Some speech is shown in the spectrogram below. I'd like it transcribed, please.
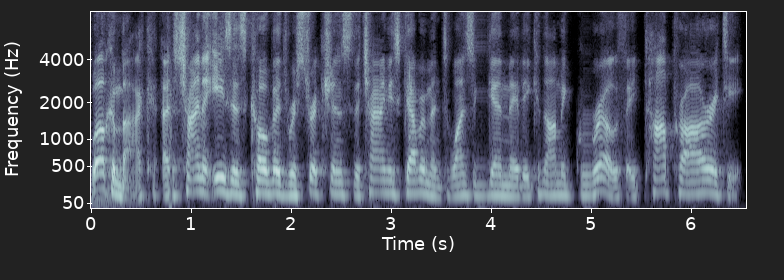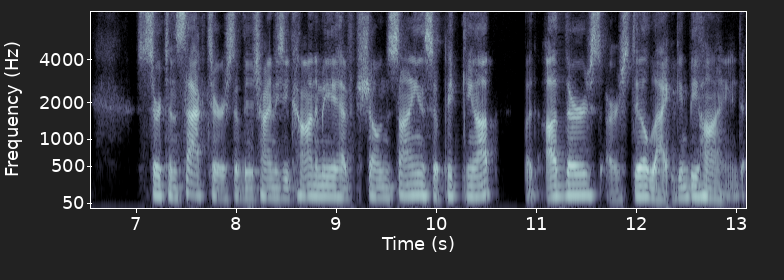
Welcome back. As China eases COVID restrictions, the Chinese government once again made economic growth a top priority. Certain sectors of the Chinese economy have shown signs of picking up, but others are still lagging behind.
